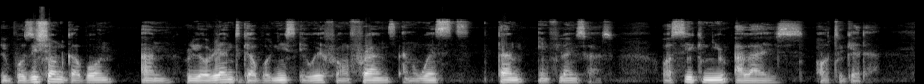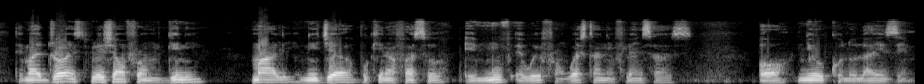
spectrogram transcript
Reposition Gabon and reorient Gabonese away from France and Western influencers, or seek new allies altogether. They might draw inspiration from Guinea, Mali, Niger, Burkina Faso, a move away from Western influencers or neo-colonialism.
